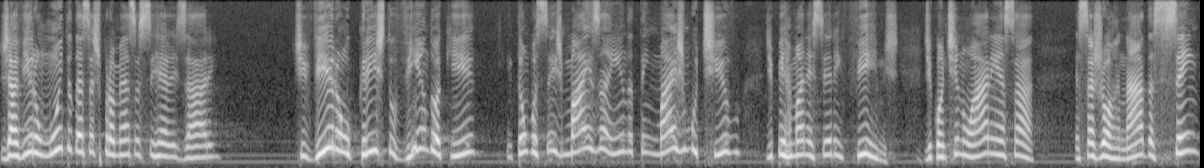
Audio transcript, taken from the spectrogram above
já viram muitas dessas promessas se realizarem, te viram o Cristo vindo aqui, então vocês mais ainda têm mais motivo de permanecerem firmes, de continuarem essa, essa jornada sem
